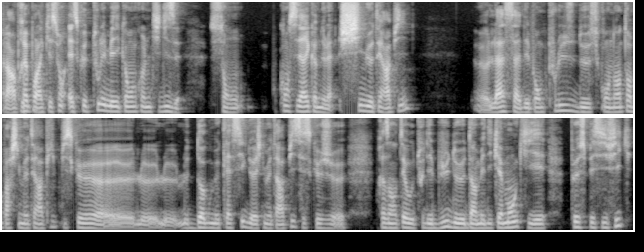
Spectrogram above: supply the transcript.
Alors après, pour la question, est-ce que tous les médicaments qu'on utilise sont considérés comme de la chimiothérapie? Euh, là, ça dépend plus de ce qu'on entend par chimiothérapie, puisque euh, le, dogme classique de la chimiothérapie, c'est ce que je présentais au tout début d'un médicament qui est peu spécifique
